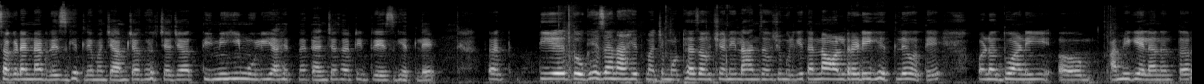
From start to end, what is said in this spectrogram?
सगळ्यांना ड्रेस घेतले. म्हणजे आमच्या घरच्या ज्या तिन्ही मुली आहेत ना त्यांच्यासाठी ड्रेस घेतले. तर ती दोघे जण आहेत माझ्या मोठ्या जाऊची आणि लहान जाऊची मुलगी. त्यांना ऑलरेडी घेतले होते. पण अदू आणि आम्ही गेल्यानंतर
